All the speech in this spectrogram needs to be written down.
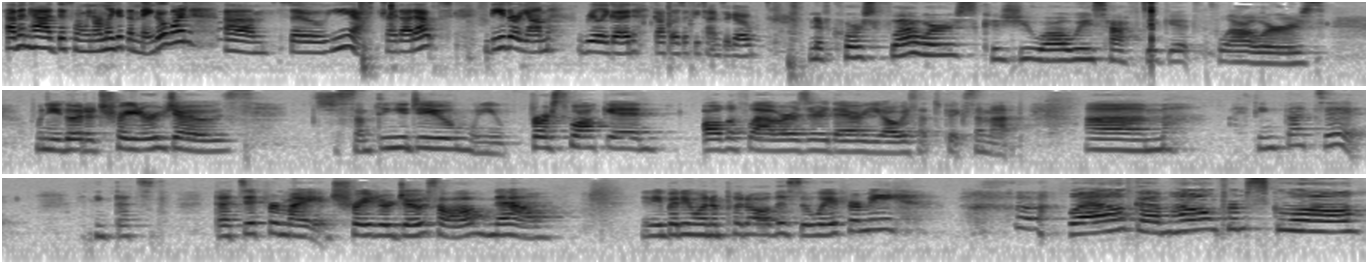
Haven't had this one. We normally get the mango one. Um, so yeah, try that out. These are yum. Really good. Got those a few times ago. And of course flowers, because you always have to get flowers when you go to Trader Joe's. It's just something you do when you first walk in. All the flowers are there. You always have to pick some up. Um, I think that's it. I think that's that's it for my Trader Joe's haul. Now, anybody want to put all this away for me? Welcome home from school.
